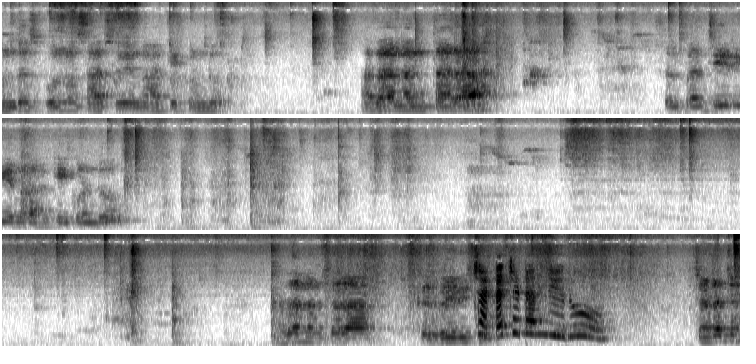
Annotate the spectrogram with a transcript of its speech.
ಒಂದು ಸ್ಪೂನು ಸಾಸಿವೆಯನ್ನು ಹಾಕಿಕೊಂಡು ಅದ ನಂತರ ಸ್ವಲ್ಪ ಜೀರಿಗೆಯನ್ನು ಹಾಕಿಕೊಂಡು ಅದ ನಂತರ ಕರಿಬೇವಿ ಚಟ ಚಟ ಅಂದಿರು ಚಟ ಚ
